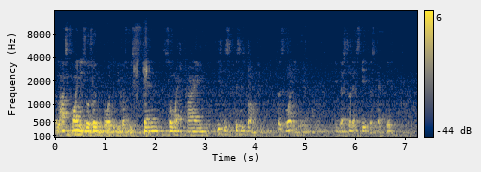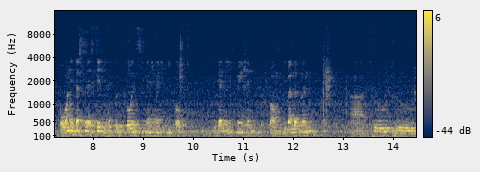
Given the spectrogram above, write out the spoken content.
The last point is also important because we spend so much time, this is, this is from, first of all, in industrial estate perspective. For one industrial estate, you have to go and see many, many people to get the information from development uh, through to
